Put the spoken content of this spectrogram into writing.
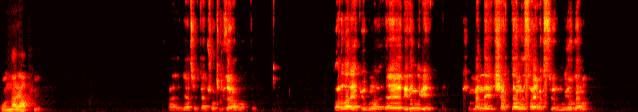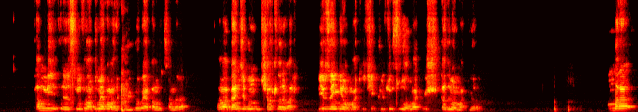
onlar yapıyor. Aynen, gerçekten çok güzel anlattın. Karılar yapıyor bunu. Ee, dediğim gibi şimdi ben de şartlarını saymak istiyorum bu yoganın. Tam bir e, sınıflandırma yapamadık bu yoga yapan insanlara. Ama bence bunun şartları var. Bir zengin olmak, iki kültürsüz olmak, üç kadın olmak diyorum. Bunlara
